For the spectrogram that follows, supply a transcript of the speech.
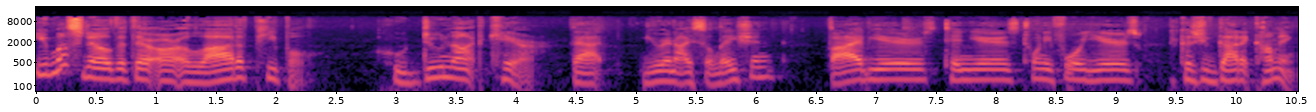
You must know that there are a lot of people who do not care that you're in isolation, five years, 10 years, 24 years, because you've got it coming.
